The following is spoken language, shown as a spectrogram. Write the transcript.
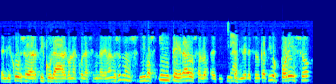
el, discurso de articular con la escuela secundaria. Nosotros nos sentimos integrados a los distintos niveles educativos, por eso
